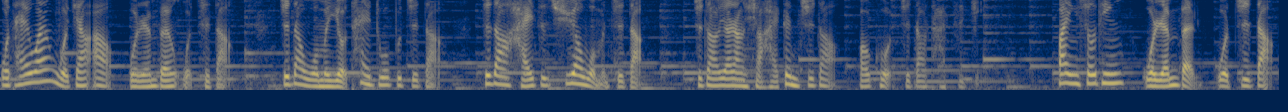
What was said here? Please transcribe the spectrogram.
我台湾，我骄傲，我人本，我知道，知道我们有太多不知道，知道孩子需要我们知道，知道要让小孩更知道，包括知道他自己。欢迎收听我人本，我知道。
